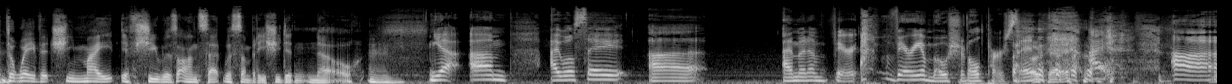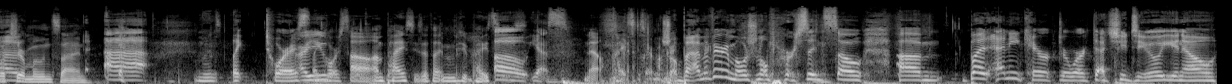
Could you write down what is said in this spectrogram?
the way that she might if she was on set with somebody she didn't know. Yeah, um, I will say uh, I'm in a very I'm a very emotional person. Okay. I, What's your moon sign? moon's like Taurus, Are like you? horse. Oh, I'm Pisces. I thought you meant Pisces. Oh yes, No. Pisces are emotional, but I'm a very emotional person. So, um, but any character work that you do, you know,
